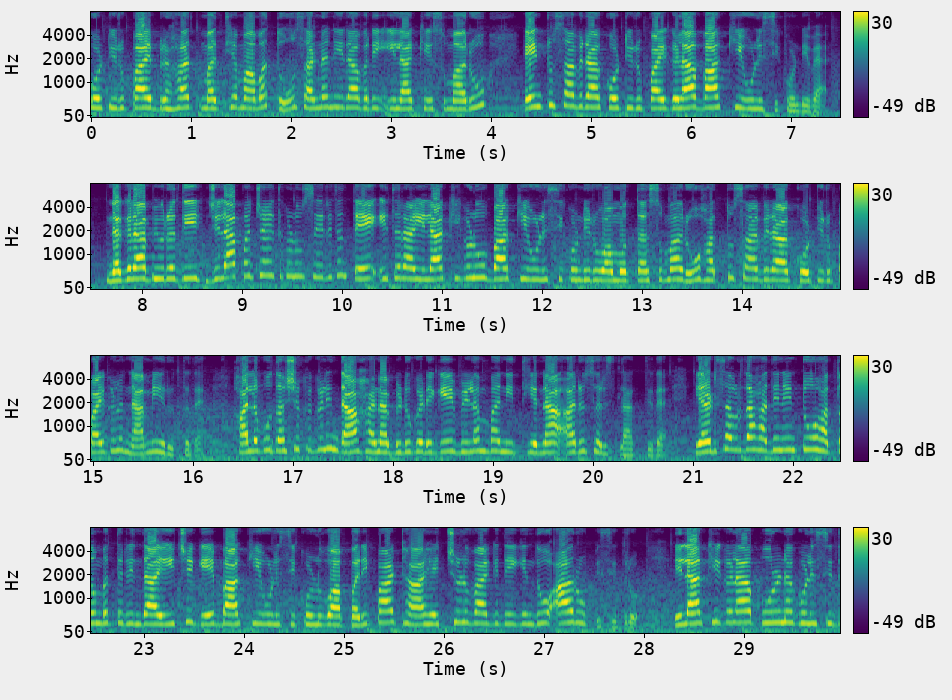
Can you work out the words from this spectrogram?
ಕೋಟಿ ರೂಪಾಯಿ ಬೃಹತ್, ಮಧ್ಯಮ ಮತ್ತು ಸಣ್ಣ ನೀರಾವರಿ ಇಲಾಖೆ ಸುಮಾರು ಎಂಟು ಸಾವಿರ ಕೋಟಿ ರೂಪಾಯಿಗಳ ಬಾಕಿ ಉಳಿಸಿಕೊಂಡಿವೆ. ನಗರಾಭಿವೃದ್ಧಿ, ಜಿಲ್ಲಾ ಪಂಚಾಯತ್ಗಳು ಸೇರಿದಂತೆ ಇತರ ಇಲಾಖೆಗಳು ಬಾಕಿ ಉಳಿಸಿಕೊಂಡಿರುವ ಮೊತ್ತ ಸುಮಾರು ಹತ್ತು ಸಾವಿರ ಕೋಟಿ ರೂಪಾಯಿಗಳನ್ನು ಮೀರುತ್ತದೆ. ಹಲವು ದಶಕಗಳಿಂದ ಹಣ ಬಿಡುಗಡೆಗೆ ವಿಳಂಬ ನೀತಿಯನ್ನ ಅನುಸರಿಸಲಾಗುತ್ತಿದೆ ಎರಡ್ ಸಾವಿರದ ಹದಿನೆಂಟು ಹತ್ತೊಂಬತ್ತರಿಂದ ಈಚೆಗೆ ಬಾಕಿ ಉಳಿಸಿಕೊಳ್ಳುವ ಪರಿಪಾಠ ಹೆಚ್ಚಳವಾಗಿದೆ ಎಂದು ಆರೋಪಿಸಿದ್ರು. ಇಲಾಖೆಗಳ ಪೂರ್ಣಗೊಳಿಸಿದ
